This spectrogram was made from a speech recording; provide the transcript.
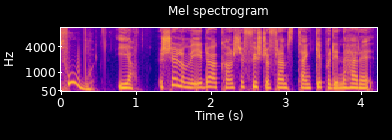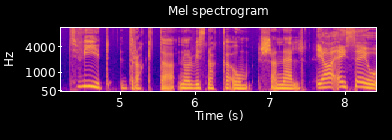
to! Ja. Selv om vi i dag kanskje først og fremst tenker på denne her tweed-drakta når vi snakker om Chanel. Ja, jeg ser jo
